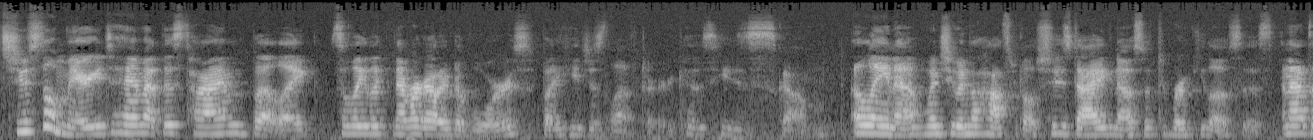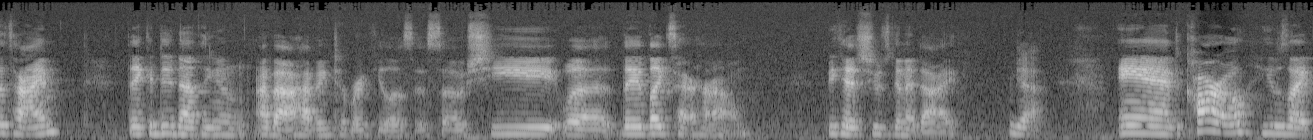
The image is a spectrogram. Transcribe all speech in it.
she was still married to him at this time, but like, so they like never got a divorce, but he just left her because he's scum. Elena, when she went to the hospital, she was diagnosed with tuberculosis, and at the time, they could do nothing about having tuberculosis, so she was they like sent her home because she was gonna die. Yeah. And Carl, he was like,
